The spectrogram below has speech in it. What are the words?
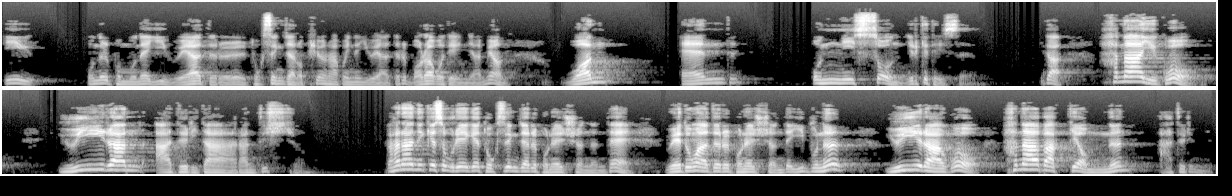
이 오늘 본문에 이 외아들을 독생자로 표현하고 있는 이 외아들을 뭐라고 되어 있냐면 one and only son 이렇게 돼 있어요. 그러니까 하나이고 유일한 아들이다라는 뜻이죠. 그러니까 하나님께서 우리에게 독생자를 보내주셨는데 외동아들을 보내주셨는데 이분은 유일하고 하나밖에 없는 아들입니다.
